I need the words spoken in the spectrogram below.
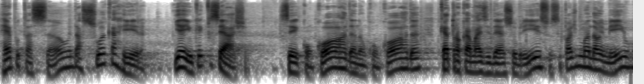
reputação e da sua carreira. E aí, o que, que você acha? Você concorda, não concorda? Quer trocar mais ideias sobre isso? Você pode me mandar um e-mail,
